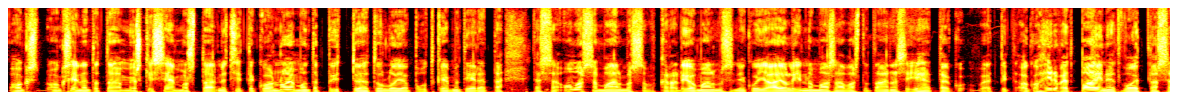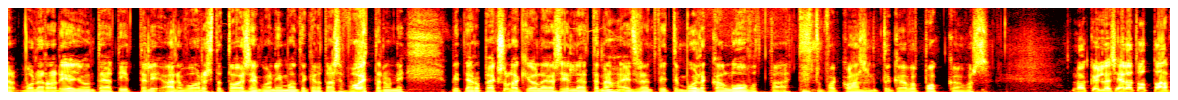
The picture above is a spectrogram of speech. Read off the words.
Onko siinä tota myöskin semmoista, nyt sitten kun on noin monta pyttyä tullut jo putkeen, mä tiedän, että tässä omassa maailmassa, vaikka radiomaailmassa, niin kun Jaajo Linnomaa saa vastata aina siihen, että, että onko hirveät paineet voittaa se vuoden radiojuontaja titteli aina vuodesta toiseen, kun on niin monta kertaa se voittanut, niin mitä rupeeko sullakin olla jo silleen, että no ei se nyt vitti muillekaan luovuttaa, että pakkohan se nyt on käydä pokkaamassa. No kyllä siellä tota,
